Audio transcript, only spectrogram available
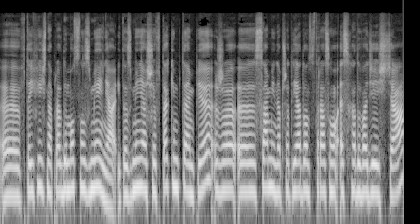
e, w tej chwili się naprawdę mocno zmienia. I to zmienia się w takim tempie, że sami na przykład jadąc trasą SH20,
